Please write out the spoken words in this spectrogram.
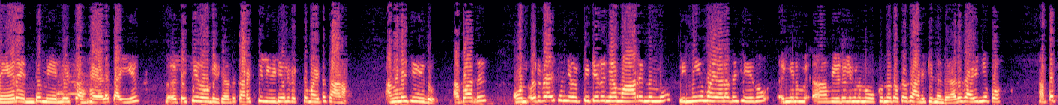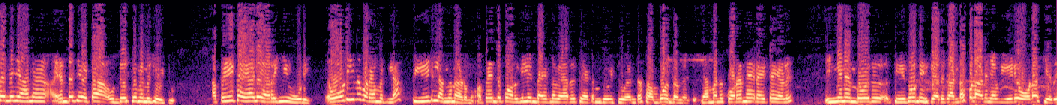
നേരെ എന്റെ മേലിലേക്ക് അയാളെ കൈ ടച്ച് ചെയ്തുകൊണ്ടിരിക്കുന്നത് കറക്റ്റ് വീഡിയോയിൽ വ്യക്തമായിട്ട് കാണാം. അങ്ങനെ ചെയ്തു. അപ്പൊ അത് ഒരു പ്രാവശ്യം റിപ്പീറ്റ് ചെയ്ത് ഞാൻ മാറി നിന്നു. പിന്നെയും അയാൾ അത് ചെയ്തു. ഇങ്ങനെ ആ വീഡിയോയിൽ ഇങ്ങനെ നോക്കുന്നതൊക്കെ കാണിക്കുന്നുണ്ട്. അത് കഴിഞ്ഞപ്പോ അപ്പൊ തന്നെ ഞാൻ എന്താ ചേട്ടാ ഉദ്ദേശം എന്ന് ചോദിച്ചു. അപ്പോഴേക്ക് അയാൾ ഇറങ്ങി ഓടി. ഓടി എന്ന് പറയാൻ പറ്റില്ല. സ്പീഡിൽ അങ്ങ് നടന്നു. അപ്പൊ എന്റെ പുറകിൽ ഉണ്ടായിരുന്ന വേറെ ചേട്ടൻ ചോദിച്ചു എന്താ സംഭവം എന്താന്ന് വെച്ചു ഞാൻ പറഞ്ഞു കുറെ നേരമായിട്ട് അയാൾ ഇങ്ങനെ എന്തോ ഒരു ചെയ്തുകൊണ്ടിരിക്കുക അത് കണ്ടപ്പോഴാണ് ഞാൻ വീഡിയോ ഓടാക്കിയത്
